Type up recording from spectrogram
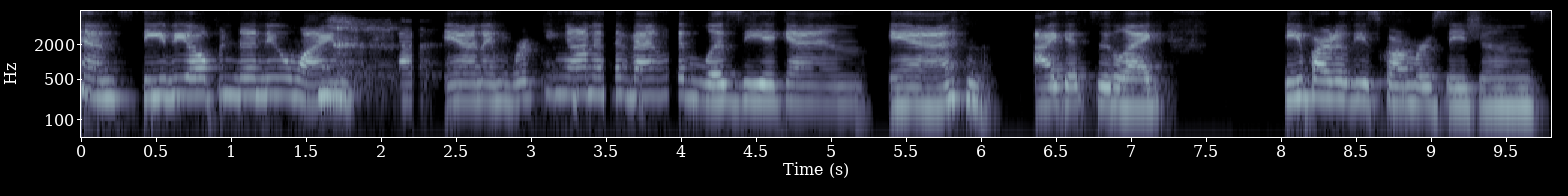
and Stevie opened a new wine and I'm working on an event with Lizzie again and I get to like be part of these conversations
